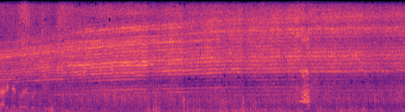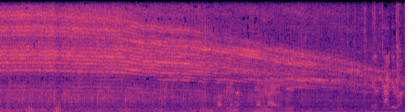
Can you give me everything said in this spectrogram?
গাড়িতে করে ঘুরছি। आगे बात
